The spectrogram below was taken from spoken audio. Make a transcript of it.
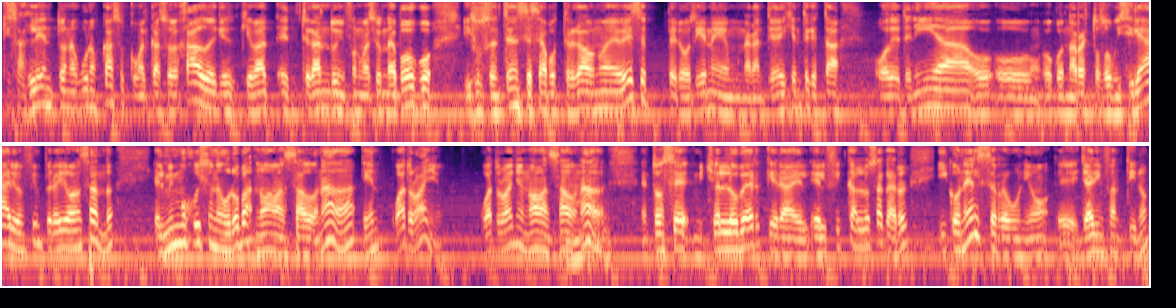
quizás lento en algunos casos, como el caso de Jadwe, que, va entregando información de a poco y su sentencia se ha postergado nueve veces, pero tiene una cantidad de gente que está o detenida o, con arrestos domiciliarios, en fin, pero ha ido avanzando. El mismo juicio en Europa no ha avanzado nada en cuatro años cuatro años no ha avanzado nada. Entonces, Michel Lober, que era el, fiscal, lo sacaron y con él se reunió eh, Jan Infantino.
